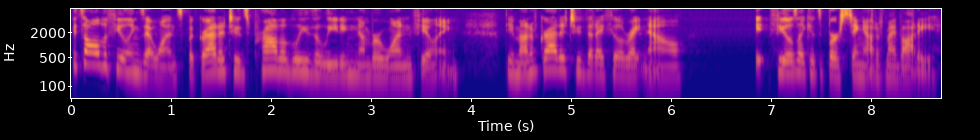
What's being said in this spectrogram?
It's all the feelings at once, but gratitude's probably the leading number one feeling. The amount of gratitude that I feel right now, it feels like it's bursting out of my body.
